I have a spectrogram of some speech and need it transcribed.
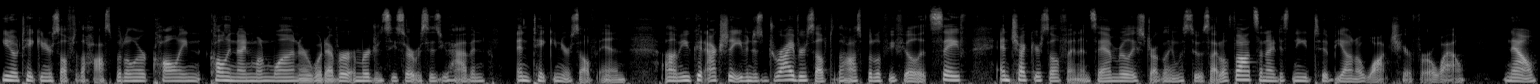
you know, taking yourself to the hospital or calling calling 911 or whatever emergency services you have and and taking yourself in. Um, you can actually even just drive yourself to the hospital if you feel it's safe and check yourself in and say, I'm really struggling with suicidal thoughts and I just need to be on a watch here for a while. Now,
